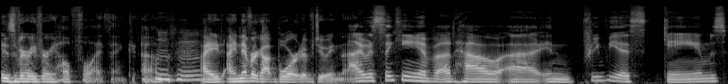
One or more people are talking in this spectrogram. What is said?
is very very helpful i think um, mm-hmm. I, I never got bored of doing that i was thinking about how uh, in previous games,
